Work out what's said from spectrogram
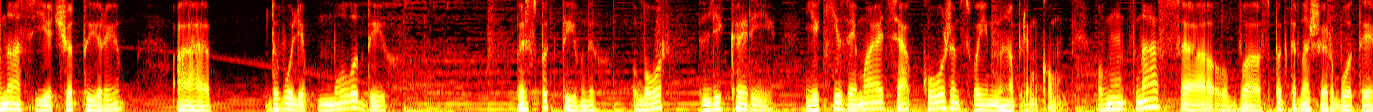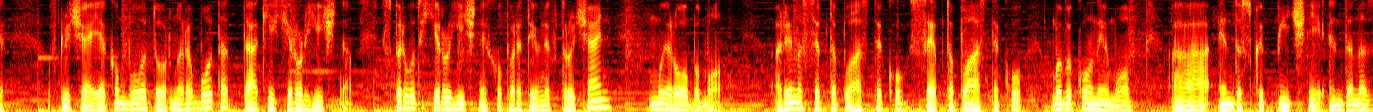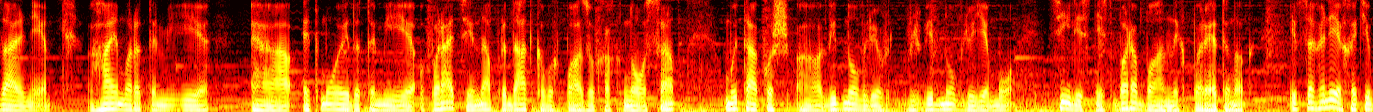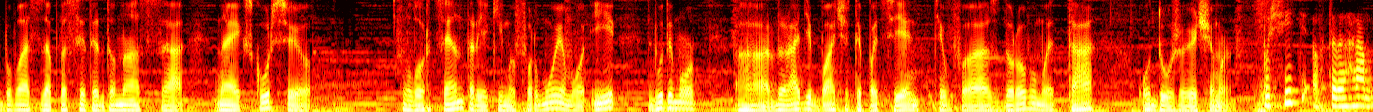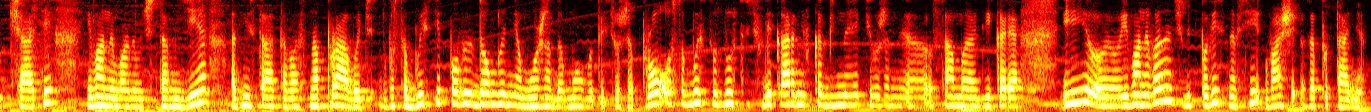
В нас є чотири е, доволі молодих, перспективних лор-лікарі, які займаються кожен своїм напрямком. В, в нас е, в спектр нашої роботи включає як амбулаторна робота, так і хірургічна. З приводу хірургічних оперативних втручань ми робимо риносептопластику, септопластику. Ми виконуємо ендоскопічні, ендоназальні гайморотомії, етмоїдотомії, операції на придаткових пазухах носа. Ми також е, відновлюємо, цілісність барабанних перетинок. І взагалі я хотів би вас запросити до нас е, на екскурсію в лор-центр, який ми формуємо, і будемо е, раді бачити пацієнтів е, здоровими та одужуючими. Пишіть в телеграм-чаті. Іван Іванович там є. Адміністратор вас направить в особисті повідомлення. Можна домовитись уже про особисту зустріч в лікарні в кабінеті, вже не саме лікаря. І е, Іван Іванович відповість на всі ваші запитання.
